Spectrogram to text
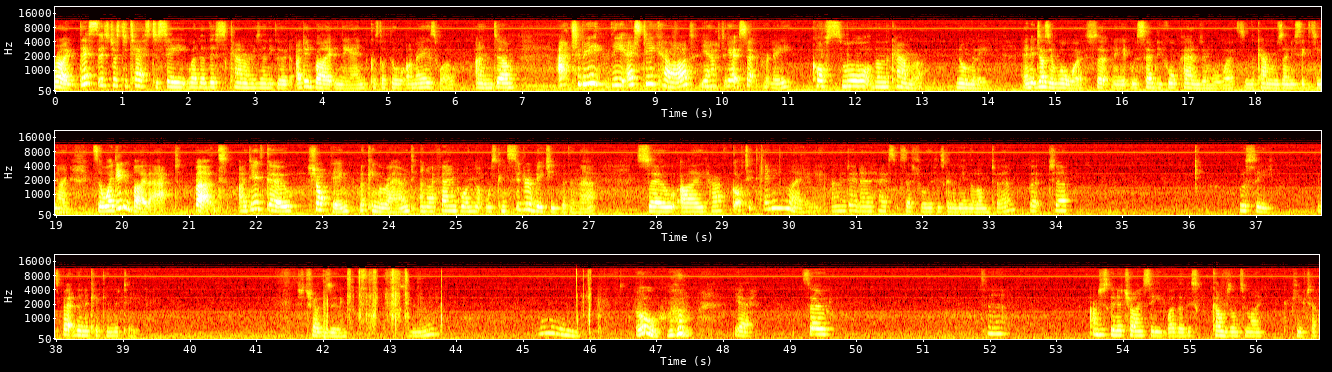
Right, this is just a test to see whether this camera is any good. I did buy it in the end because I thought I may as well. And um, actually, the SD card you have to get separately costs more than the camera normally. And it does in Woolworths, certainly. It was £74 in Woolworths and the camera was only 69 So I didn't buy that, but I did go shopping, looking around, and I found one that was considerably cheaper than that. So I have got it anyway. And I don't know how successful this is going to be in the long term, but uh, we'll see. It's better than a kick in the teeth. Let's try the zoom. Zoom. Ooh. Ooh. yeah. So, uh, I'm just going to try and see whether this comes onto my computer.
